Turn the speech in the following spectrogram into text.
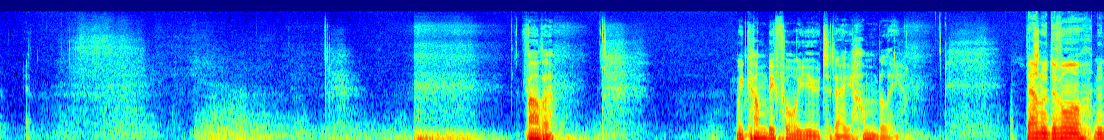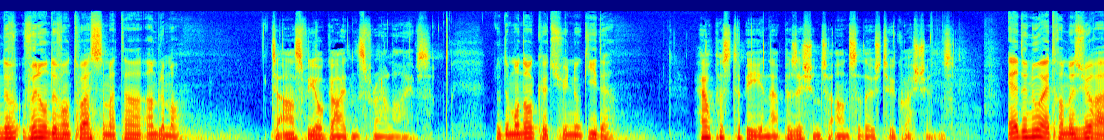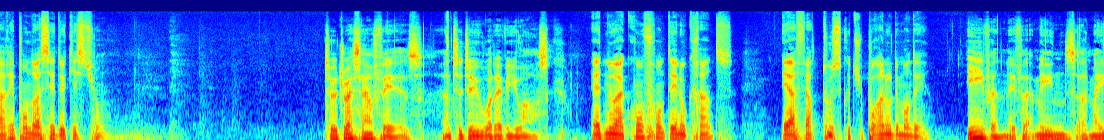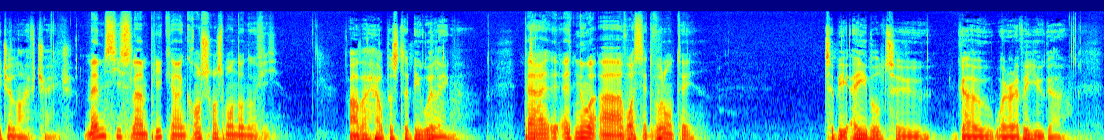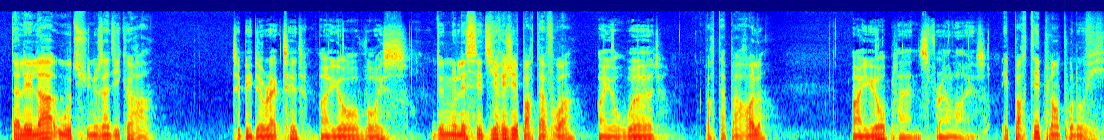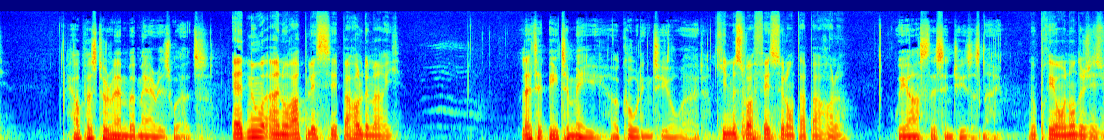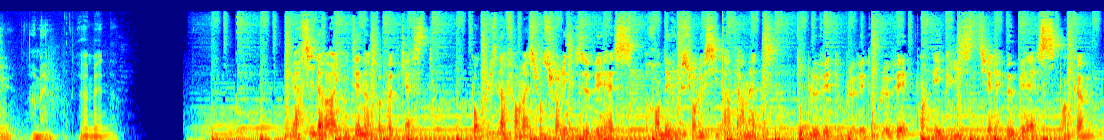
Father, we come before you today humbly, Père, nous, devons, nous venons devant toi ce matin humblement. to ask for your guidance for our lives. Nous demandons que tu nous guides. Help us to be in that position to answer those two questions. Aide-nous à être en mesure à répondre à ces deux questions, to address our fears and to do whatever you ask. Aide-nous à confronter nos craintes et à faire tout ce que tu pourras nous demander, even if that means a major life change. même si cela implique un grand changement dans nos vies. Father, help us to be willing Père, aide-nous à avoir cette volonté to be able to go wherever you go, d'aller là où tu nous indiqueras, to be directed by your voice, de nous laisser diriger par ta voix, by your word, par ta parole by your plans for our lives. et par tes plans pour nos vies. Help us to remember Mary's words. Aide-nous à nous rappeler ces paroles de Marie, Let it be to me according to your word. qu'il me soit fait selon ta parole. We ask this in Jesus' name. Nous prions au nom de Jésus. Amen. Amen. Merci d'avoir écouté notre podcast. Pour plus d'informations sur l'église EBS, rendez-vous sur le site internet www.église-ebs.com.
